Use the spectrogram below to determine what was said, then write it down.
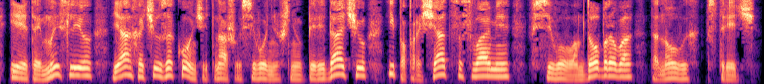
И этой мыслью я хочу закончить нашу сегодняшнюю передачу и попрощаться с вами. Всего вам доброго, до новых встреч.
